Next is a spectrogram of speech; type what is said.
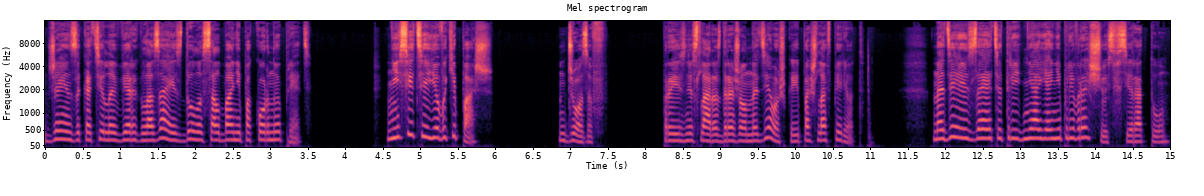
Джейн закатила вверх глаза и сдула с лба непокорную прядь. Несите ее в экипаж». «Джозеф», — произнесла раздраженно девушка и пошла вперед. «Надеюсь, за эти три дня я не превращусь в сироту».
